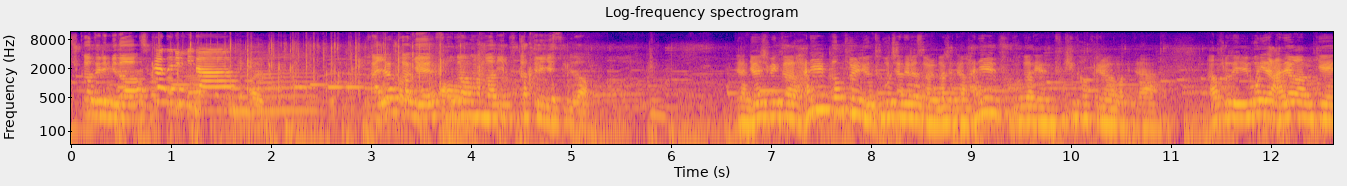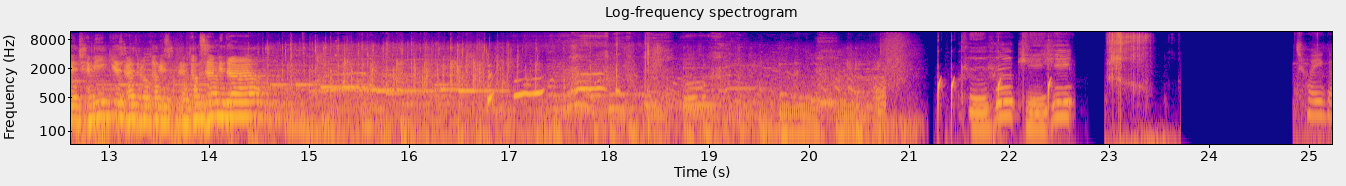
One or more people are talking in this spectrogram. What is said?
축하드립니다. 축하드립니다. 간략하게 소감 한마디 부탁드리겠습니다. 네, 안녕하십니까 한일 커플 유튜브 채널에서 얼마 전에 한일 부부가 된 쿠키 커플이라고 합니다. 앞으로도 일본인 아내와 함께 재미있게 살도록 하겠습니다. 감사합니다. 저희가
